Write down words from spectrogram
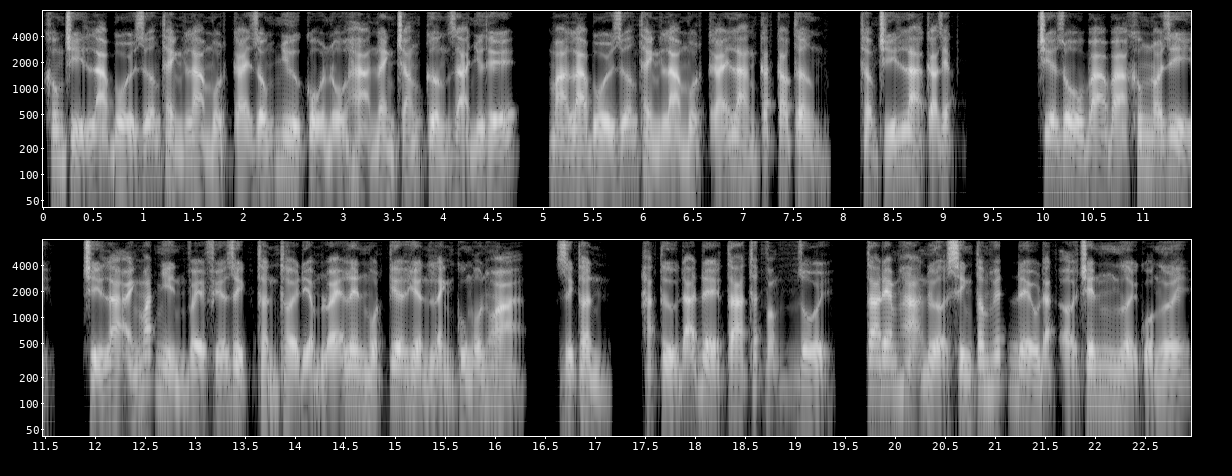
không chỉ là bồi dưỡng thành là một cái giống như cổ nổ hạ nành trắng cường giả như thế, mà là bồi dưỡng thành là một cái làng cắt cao tầng, thậm chí là ca z. Chia rổ bà bà không nói gì, chỉ là ánh mắt nhìn về phía dịch thần thời điểm lóe lên một tia hiền lành cùng ôn hòa. Dịch thần, hạt tử đã để ta thất vọng rồi, ta đem hạ nửa sinh tâm huyết đều đặt ở trên người của ngươi,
